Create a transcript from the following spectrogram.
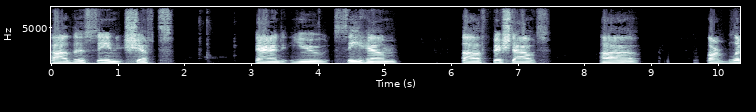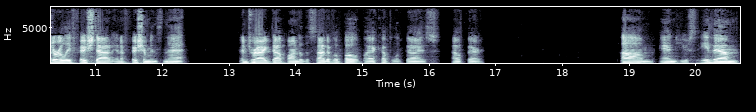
uh, the scene shifts and you see him uh, fished out, uh, or literally fished out in a fisherman's net and dragged up onto the side of a boat by a couple of guys out there. Um, and you see them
